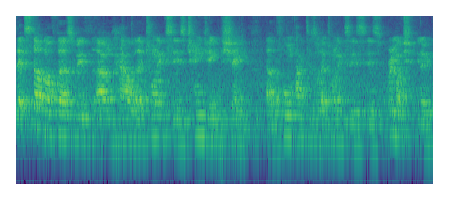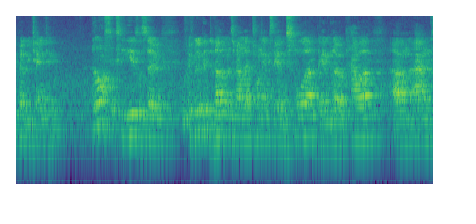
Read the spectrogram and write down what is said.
Let's start off first with um, how electronics is changing shape. Uh, the form factors of electronics is, is very much you know, incredibly changing. For the last 60 years or so, if we look at developments around electronics, they're getting smaller, they're getting lower power, um, and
